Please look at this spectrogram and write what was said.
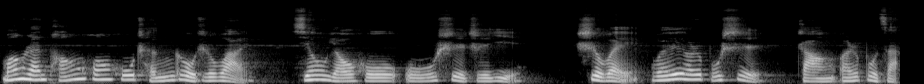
茫然彷徨乎尘垢之外，逍遥乎无事之业，是谓为而不恃，长而不宰。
